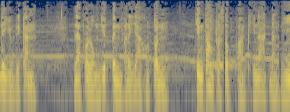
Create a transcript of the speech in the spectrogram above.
ได้อยู่ด้วยกัน แล้วก็หลงยึดเป็นภรรยาของตน จึงต้องประสบความพินาศดังนี้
